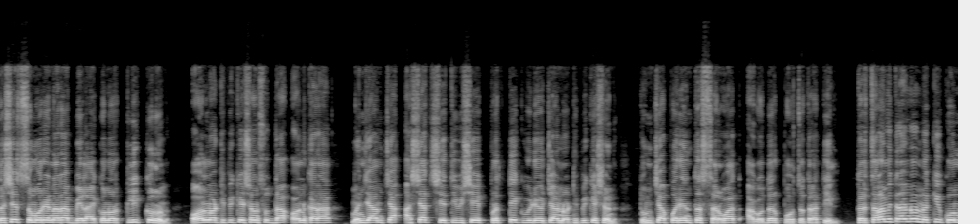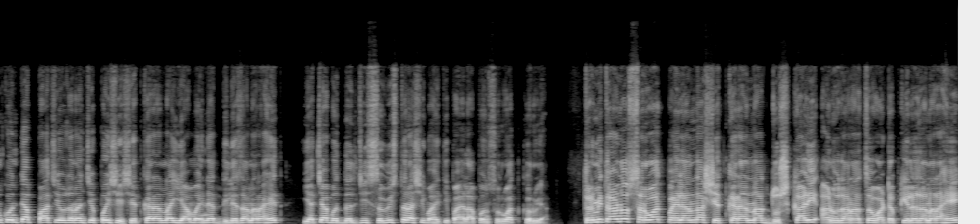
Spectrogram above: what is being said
तसेच समोर येणाऱ्या बेल आयकॉनवर क्लिक करून ऑल नोटिफिकेशन सुद्धा ऑन करा. म्हणजे आमच्या अशाच शेतीविषयक प्रत्येक व्हिडिओच्या नोटिफिकेशन तुमच्यापर्यंत सर्वात अगोदर पोहोचत राहतील. तर चला मित्रांनो नक्की कोणकोणत्या पाच योजनांचे पैसे शेतकऱ्यांना या महिन्यात दिले जाणार आहेत याच्याबद्दलची सविस्तर अशी माहिती पाहायला आपण सुरुवात करूया. तर मित्रांनो सर्वात पहिल्यांदा शेतकऱ्यांना दुष्काळी अनुदानाचं वाटप केलं जाणार आहे.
